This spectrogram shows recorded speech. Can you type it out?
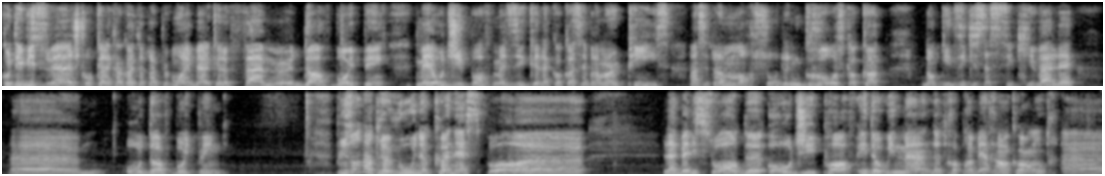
Côté visuel, je trouve que la cocotte est un peu moins belle que le fameux Dove Boy Pink. Mais OG Puff me dit que la cocotte, c'est vraiment un piece. Hein, c'est un morceau d'une grosse cocotte. Donc, il dit que ça s'équivalait euh, au Dove Boy Pink. Plusieurs d'entre vous ne connaissent pas euh, la belle histoire de OG Puff et de Winman, notre première rencontre. Euh,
